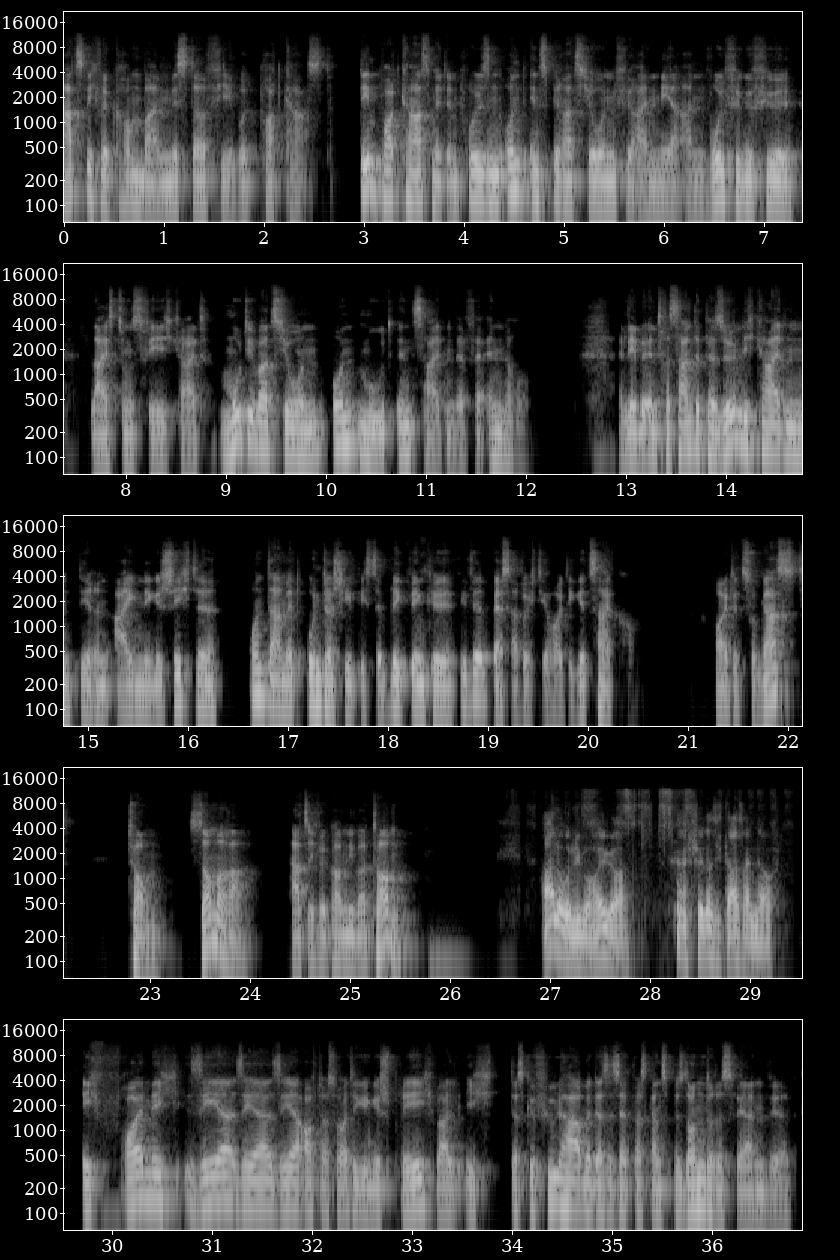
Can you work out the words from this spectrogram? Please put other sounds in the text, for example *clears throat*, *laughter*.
Herzlich willkommen beim Mr. Feelgood Podcast, dem Podcast mit Impulsen und Inspirationen für ein Mehr an Wohlfühlgefühl, Leistungsfähigkeit, Motivation und Mut in Zeiten der Veränderung. Erlebe interessante Persönlichkeiten, deren eigene Geschichte und damit unterschiedlichste Blickwinkel, wie wir besser durch die heutige Zeit kommen. Heute zu Gast Tom Sommerer. Herzlich willkommen, lieber Tom. Hallo, lieber Holger. *laughs* Schön, dass ich da sein darf. Ich freue mich sehr, sehr, sehr auf das heutige Gespräch, weil ich das Gefühl habe, dass es etwas ganz Besonderes werden wird.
